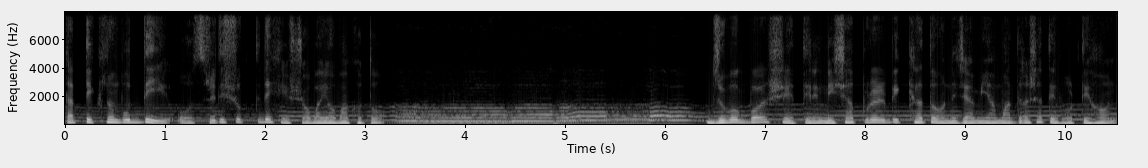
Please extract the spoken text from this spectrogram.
তার তীক্ষ্ণ বুদ্ধি ও স্মৃতিশক্তি দেখে সবাই অবাক হতো। যুবক বয়সে তিনি নিশাপুরের বিখ্যাত নিজামিয়া মাদ্রাসাতে ভর্তি হন।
